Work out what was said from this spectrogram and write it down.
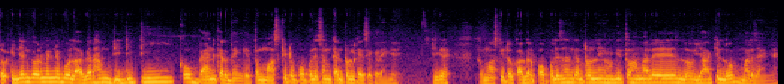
तो इंडियन गवर्नमेंट ने बोला, अगर हम डी को बैन कर देंगे तो मॉस्किटो पॉपुलेशन कंट्रोल कैसे करेंगे? ठीक है? तो मॉस्किटो का अगर पॉपुलेशन कंट्रोल नहीं होगी तो हमारे लोग यहाँ के लोग मर जाएँगे।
